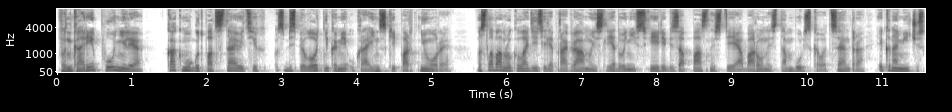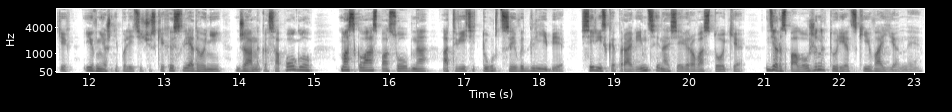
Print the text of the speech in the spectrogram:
В Анкаре поняли, как могут подставить их с беспилотниками украинские партнеры. По словам руководителя программы исследований в сфере безопасности и обороны Стамбульского центра экономических и внешнеполитических исследований Джана Касапоглу, Москва способна ответить Турции в Идлибе, сирийской провинции на северо-востоке, где расположены турецкие военные.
